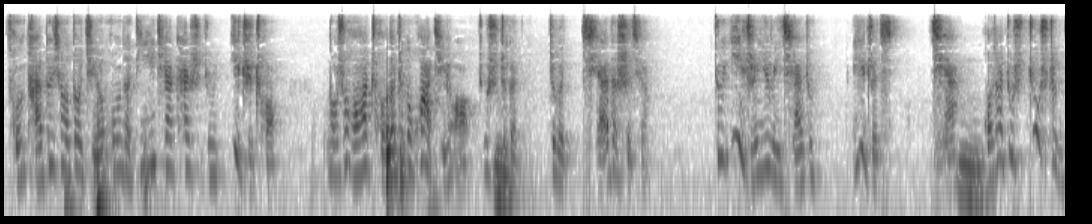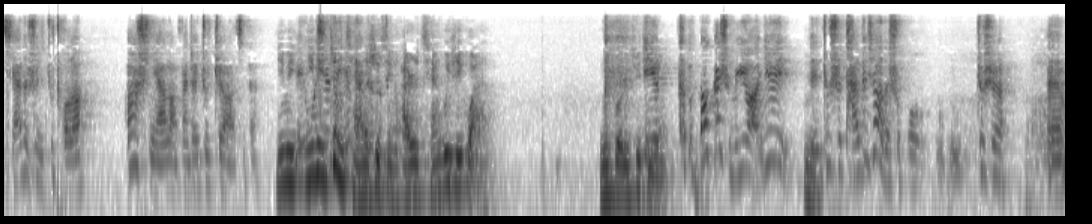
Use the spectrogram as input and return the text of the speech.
从谈对象到结婚的第一天开始就一直吵，老师好像吵的这个话题啊，就是这个、这个钱的事情，就一直因为钱就一直钱，嗯。好像就是就是这个钱的事情就吵了二十年了，反正就这样子的。因为哎因为挣钱的事情还是钱归谁管？能说的具体刚开始没有啊，因为嗯呃，就是谈对象的时候，嗯就是呃，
